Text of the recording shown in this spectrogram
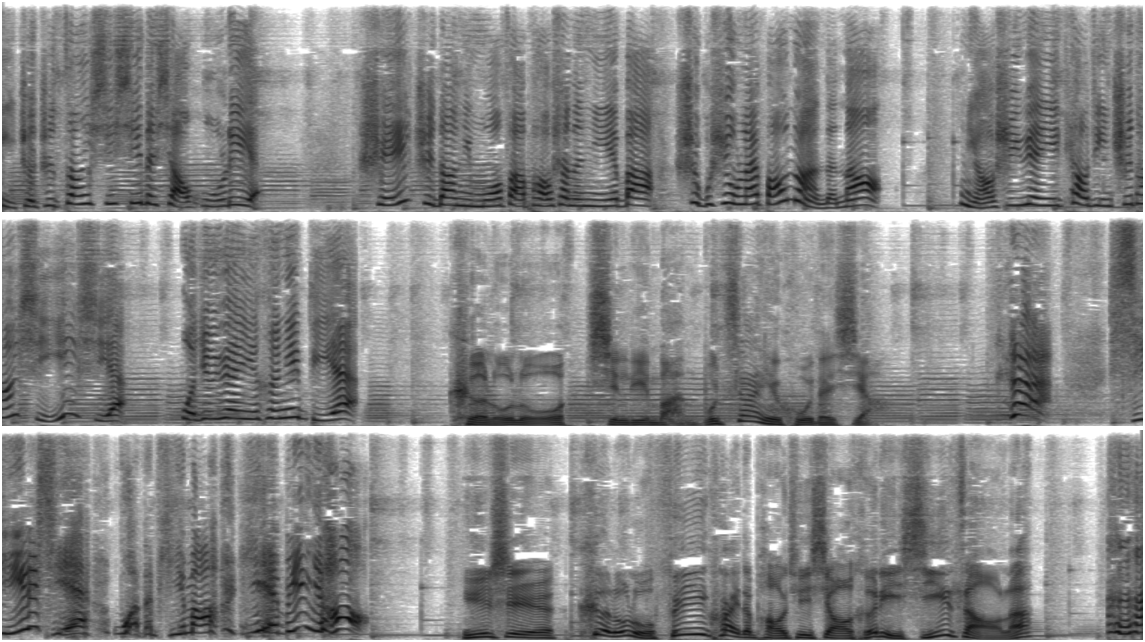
你这只脏兮兮的小狐狸！”谁知道你魔法袍上的泥巴是不是用来保暖的呢？你要是愿意跳进池塘洗一洗，我就愿意和你比。克鲁鲁心里满不在乎的想：“哼，洗一洗，我的皮毛也比你厚。”于是克鲁鲁飞快地跑去小河里洗澡了。哈哈，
